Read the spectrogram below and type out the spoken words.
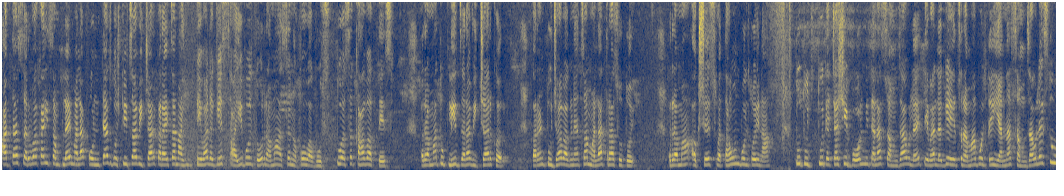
आता सर्व काही संपलंय. मला कोणत्याच गोष्टीचा विचार करायचा नाही. तेव्हा लगेच साई बोलतो रमा असं नको वागूस. तू असं का वागतेस? रमा तू प्लीज जरा विचार कर. कारण तुझ्या वागण्याचा मला त्रास होतोय. रमा अक्षय स्वतःहून बोलतो आहे ना तू तू तू त्याच्याशी बोल मी त्याला समजावलं आहे तेव्हा लगेच रमा बोलते यांना समजावलं आहेस तू?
